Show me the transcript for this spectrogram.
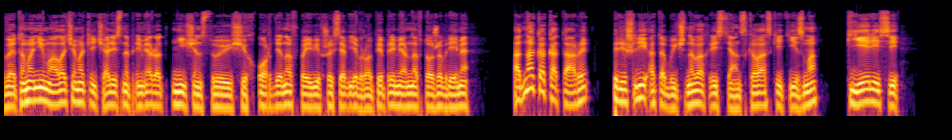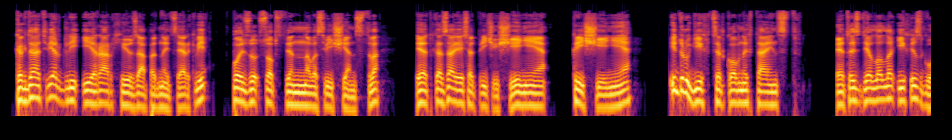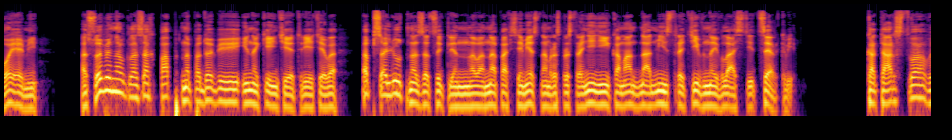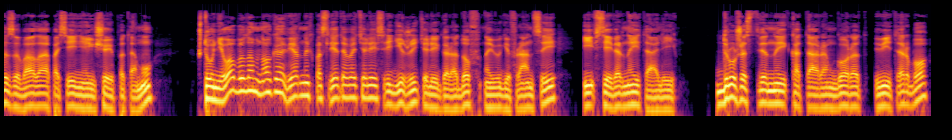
В этом они мало чем отличались, например, от нищенствующих орденов, появившихся в Европе примерно в то же время. Однако катары перешли от обычного христианского аскетизма к ереси, когда отвергли иерархию Западной Церкви в пользу собственного священства и отказались от причащения, крещения и других церковных таинств. Это сделало их изгоями, особенно в глазах пап наподобие Иннокентия III, абсолютно зацикленного на повсеместном распространении командно-административной власти церкви. Катарство вызывало опасения еще и потому, что у него было много верных последователей среди жителей городов на юге Франции и в Северной Италии. Дружественный катарам город Витербо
